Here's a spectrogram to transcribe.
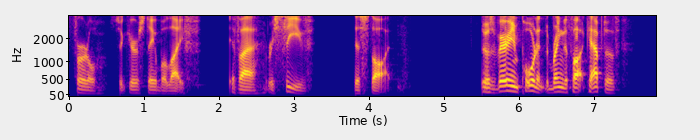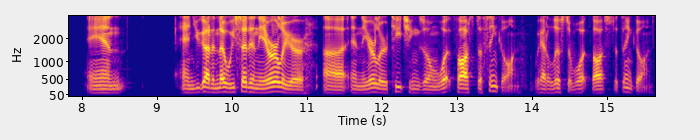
fertile, secure, stable life if I receive this thought? It was very important to bring the thought captive, and and you got to know. We said in the earlier uh, in the earlier teachings on what thoughts to think on. We had a list of what thoughts to think on.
